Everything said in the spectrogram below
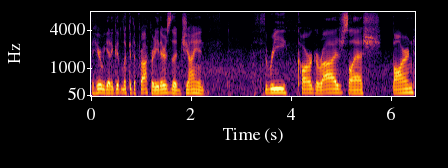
But here we get a good look at the property. There's the giant three car garage slash barn.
